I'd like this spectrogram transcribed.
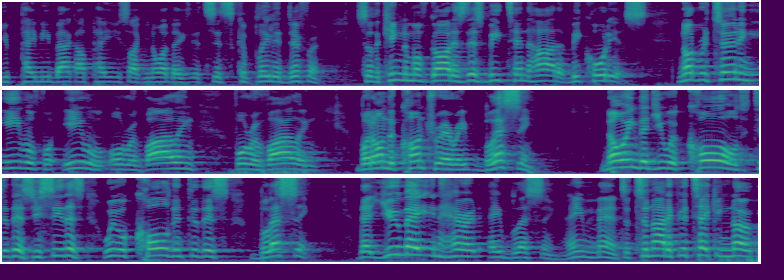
You pay me back, I'll pay you. It's like, you know what? It's, it's completely different. So the kingdom of God is this be tenderhearted, be courteous, not returning evil for evil or reviling for reviling, but on the contrary, blessing. Knowing that you were called to this. You see this? We were called into this blessing that you may inherit a blessing. Amen. So tonight, if you're taking note,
